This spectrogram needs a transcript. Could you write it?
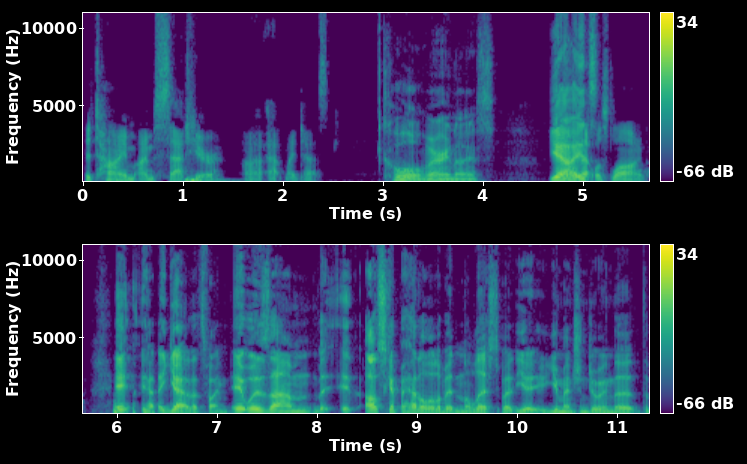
the time I'm sat here uh, at my desk. Cool. Very nice. Yeah, that was long. it yeah that's fine it was um it, i'll skip ahead a little bit in the list but you, you mentioned doing the, the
